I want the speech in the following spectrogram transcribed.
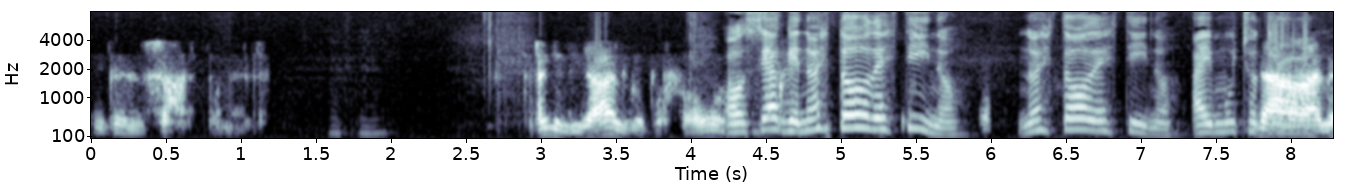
mi pensar, ponerle. alguien diga algo, por favor. O sea que no es todo destino. No es todo destino, hay mucho trabajo.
